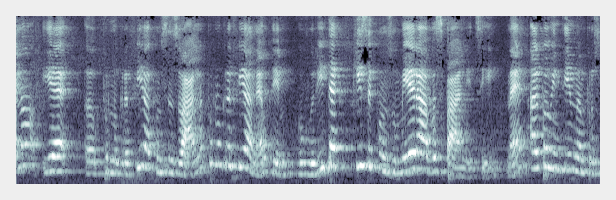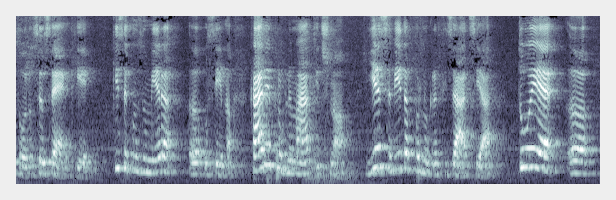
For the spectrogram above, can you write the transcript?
Eno je uh, pornografija, konsenzualna pornografija, ne, o tem govorite, ki se konzumira v spalnici ne, ali pa v intimnem prostoru, se vse enkje, ki se konzumira uh, osebno. Kar je problematično, je seveda pornografizacija. To je uh,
